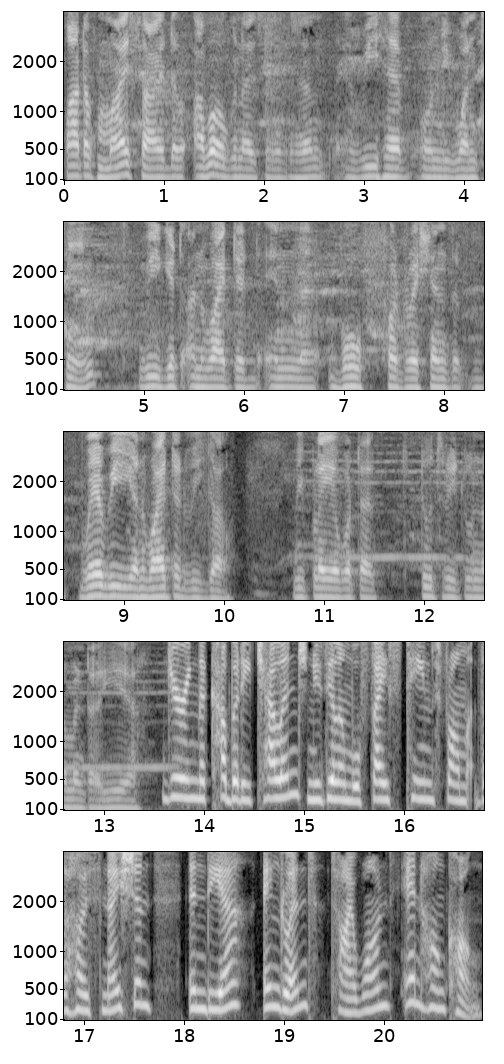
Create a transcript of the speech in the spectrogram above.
part of my side, our organization, we have only one team we get invited in uh, both federations. Where we invited, we go. We play about a two, three tournament a year. During the Kabaddi Challenge, New Zealand will face teams from the host nation, India, England, Taiwan, and Hong Kong.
